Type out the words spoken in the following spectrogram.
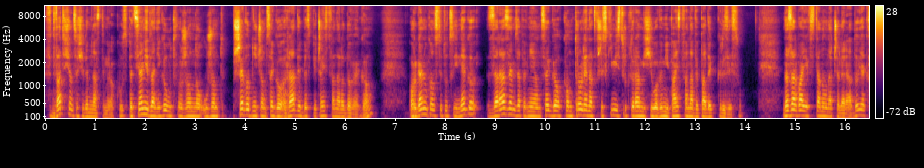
W 2017 roku specjalnie dla niego utworzono urząd przewodniczącego Rady Bezpieczeństwa Narodowego, organu konstytucyjnego, zarazem zapewniającego kontrolę nad wszystkimi strukturami siłowymi państwa na wypadek kryzysu. Nazarbajew stanął na czele rady, jak,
